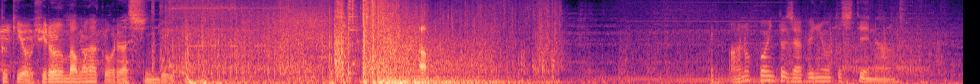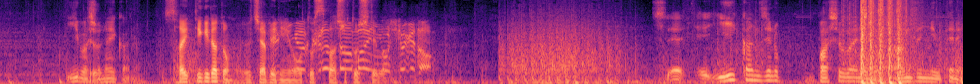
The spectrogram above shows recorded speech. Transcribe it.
武器を拾う間もなく俺は死んでいるあのポイントジャベリン落としてえな。いい場所ないかな。最適だと思うよジャベリンを落とす場所としては。ええいい感じの場所がね安全に撃てない。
